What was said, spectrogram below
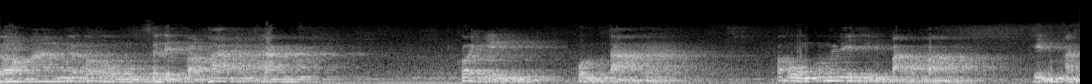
ต่อมาเมื่อพระองค์เสด็จประพาสอีกครั้งก็เห็นคนตาย พระองค์ก็ไม่ได้เห็นป่าป่าเห็นผ่าน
